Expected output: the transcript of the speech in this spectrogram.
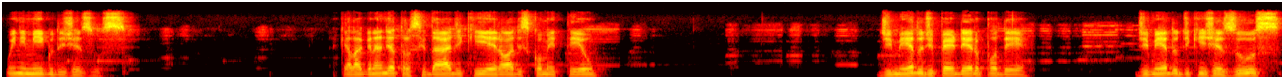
o inimigo de Jesus. Aquela grande atrocidade que Herodes cometeu de medo de perder o poder, de medo de que Jesus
